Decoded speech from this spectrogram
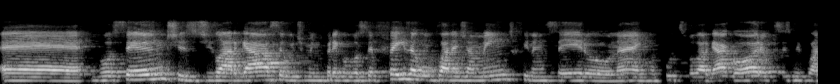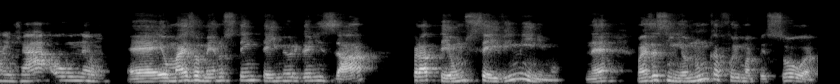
É, você, antes de largar seu último emprego, você fez algum planejamento financeiro, né? Então, putz, vou largar agora, eu preciso me planejar ou não? É, eu mais ou menos tentei me organizar para ter um saving mínimo, né? Mas assim, eu nunca fui uma pessoa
